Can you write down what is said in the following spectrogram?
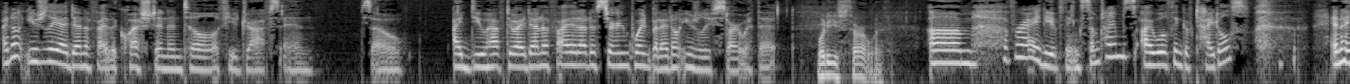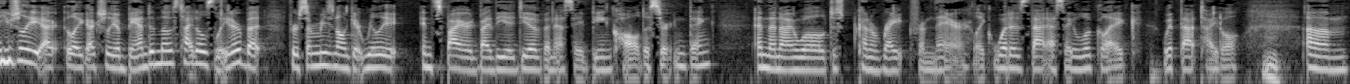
I don't usually identify the question until a few drafts in. So I do have to identify it at a certain point, but I don't usually start with it. What do you start with? Um, a variety of things. Sometimes I will think of titles, and I usually uh, like actually abandon those titles later. But for some reason, I'll get really inspired by the idea of an essay being called a certain thing, and then I will just kind of write from there. Like, what does that essay look like with that title? Um,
